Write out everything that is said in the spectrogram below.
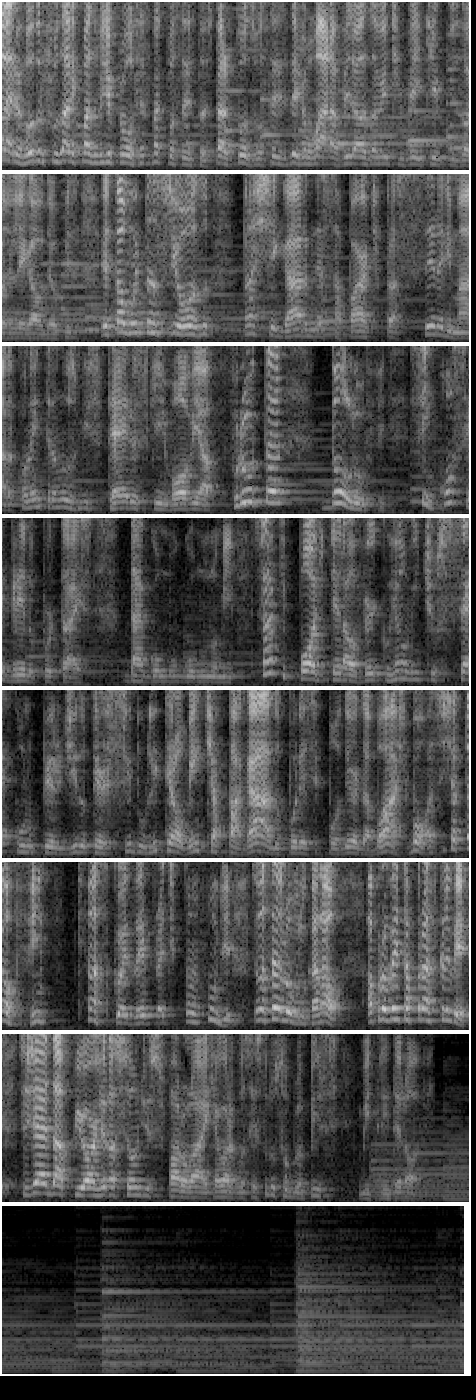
Galera, eu vou do Fusari com mais um vídeo pra vocês, como é que vocês estão? Espero que todos vocês estejam maravilhosamente bem, que episódio legal de One Piece estava muito ansioso pra chegar nessa parte, pra ser animada Quando entra nos mistérios que envolvem a fruta do Luffy Sim, qual o segredo por trás da Gomu Gomu no Mi? Será que pode ter a ver com realmente o século perdido ter sido literalmente apagado por esse poder da borracha? Bom, assiste até o fim umas coisas aí pra te confundir. Se você é novo no canal, aproveita pra se inscrever. Se já é da pior geração, dispara o like. Agora que você estuda sobre One Piece, 1039. Então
